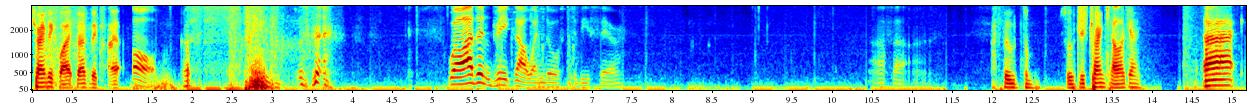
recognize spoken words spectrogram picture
Try and be quiet. Try and be quiet. Oh. well, I didn't break that window, to be fair. I thought. Uh, I fooled them. So just try and kill a guy. Attack.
